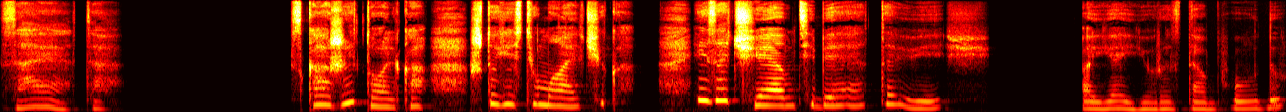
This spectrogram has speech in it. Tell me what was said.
за это? Скажи только, что есть у мальчика, И зачем тебе эта вещь? А я ее раздобуду.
